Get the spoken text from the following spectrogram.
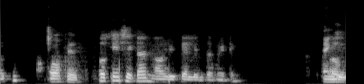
Okay, okay okay, Shikhar, now you can leave the meeting. Thank you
